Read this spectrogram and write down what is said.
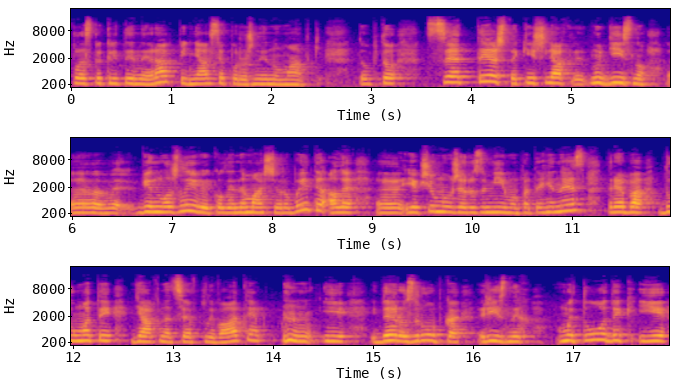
плоскоклітинний рак піднявся порожнину матки. Тобто це теж такий шлях, ну дійсно е, він можливий, коли нема що робити, але е, якщо ми вже розуміємо патогенез, треба думати, як на це впливати. І йде розробка різних методик і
